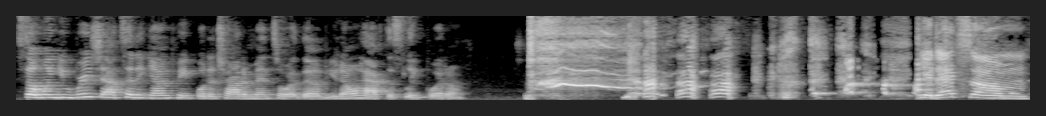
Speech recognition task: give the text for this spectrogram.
so. When you reach out to the young people to try to mentor them, you don't have to sleep with them. yeah, that's um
